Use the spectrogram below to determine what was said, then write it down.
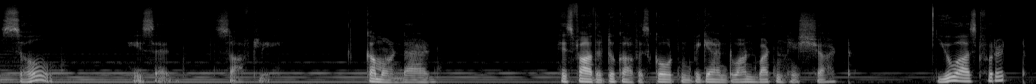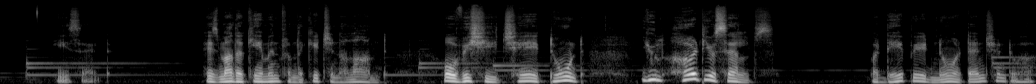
So, he said softly, Come on, Dad. His father took off his coat and began to unbutton his shirt. You asked for it, he said. His mother came in from the kitchen, alarmed. Oh, Vishy, Che, don't. You'll hurt yourselves. But they paid no attention to her.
